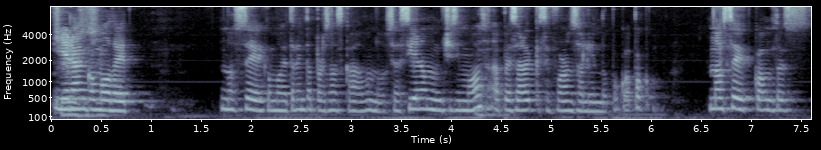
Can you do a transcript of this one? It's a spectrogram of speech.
y eran como de, no sé, como de 30 personas cada uno. O sea, sí eran muchísimos, a pesar de que se fueron saliendo poco a poco. No sé cuántos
